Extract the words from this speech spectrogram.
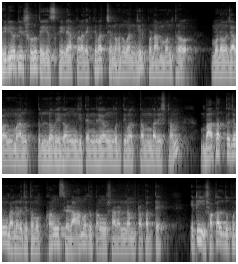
ভিডিওটির শুরুতেই স্ক্রিনে আপনারা দেখতে পাচ্ছেন হনুমানজির প্রণাম মন্ত্র। মনোজাবাং মারুত্তুল্য বেগং জিতেন্দ্রিয়ং বুদ্ধিমত্তম বরিষ্ঠম। বাতাত্মজং বানরজিত মুখ্যং শ্রীরামদূতং শরণ্যম প্রপদ্যে। এটি সকাল দুপুর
